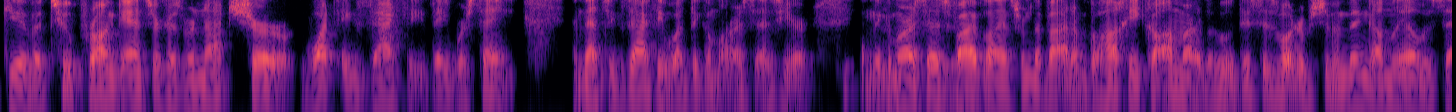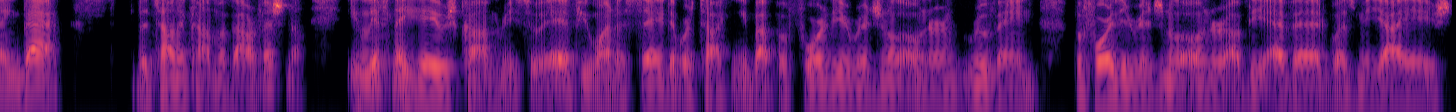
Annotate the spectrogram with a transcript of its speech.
give a two pronged answer because we're not sure what exactly they were saying. And that's exactly what the Gemara says here. And the Gemara says five lines from the bottom. This is what Reb Shimon ben Gamliel was saying back the Tanakam of our Mishnah. So if you want to say that we're talking about before the original owner, Ruvain, before the original owner of the Eved was Miyayesh,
